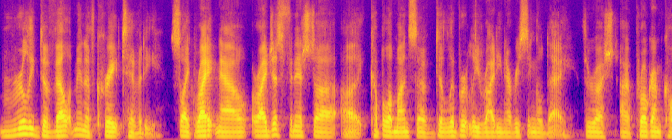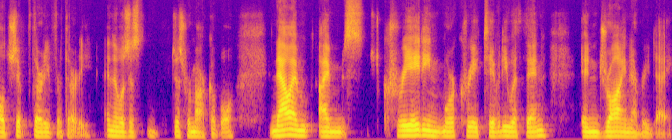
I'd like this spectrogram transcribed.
really development of creativity. So like right now, or I just finished a, a couple of months of deliberately writing every single day through a, a, program called Ship 30 for 30. And it was just, just remarkable. Now I'm, I'm creating more creativity within in drawing every day.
